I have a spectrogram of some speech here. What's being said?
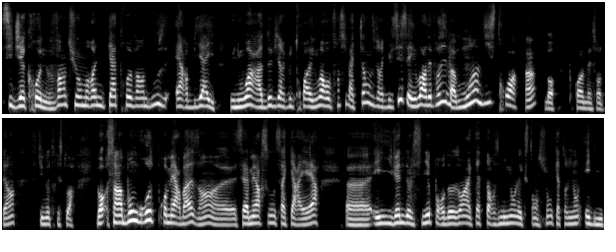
CJ Crone, 28 home run, 92 RBI, une WAR à 2,3, une WAR offensive à 15,6 et une WAR défensive à moins 10,3. Hein bon, le met sur le terrain, c'est une autre histoire. Bon, c'est un bon gros de première base, hein, euh, c'est la meilleure saison de sa carrière, euh, et ils viennent de le signer pour deux ans à 14 millions l'extension, 14 millions et demi.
